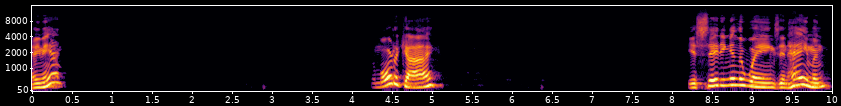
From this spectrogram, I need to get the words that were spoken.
Amen? So Mordecai is sitting in the wings, and Haman,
